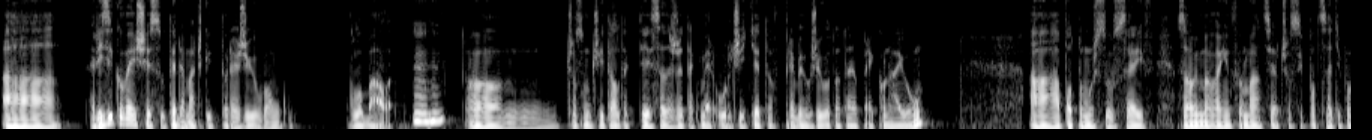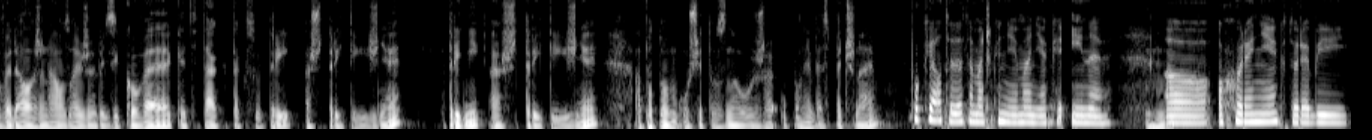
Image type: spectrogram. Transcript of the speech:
A rizikovejšie sú teda mačky, ktoré žijú vonku globále. Mm-hmm. Um, čo som čítal, tak tie sa, že takmer určite to v priebehu života teda prekonajú a potom už sú safe. Zaujímavá informácia, čo si v podstate povedala, že naozaj, že rizikové, keď tak, tak sú 3 až 3 týždne. 3 dni až 3 týždne a potom už je to znovu že úplne bezpečné. Pokiaľ teda tá mačka nemá nejaké iné mm-hmm. uh, ochorenie, ktoré by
